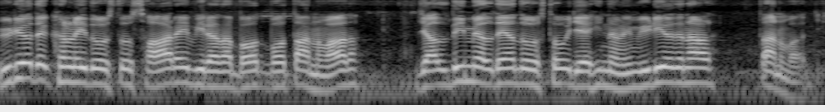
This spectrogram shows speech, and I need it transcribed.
ਵੀਡੀਓ ਦੇਖਣ ਲਈ ਦੋਸਤੋ ਸਾਰੇ ਵੀਰਾਂ ਦਾ ਬਹੁਤ ਬਹੁਤ ਧੰਨਵਾਦ। ਜਲਦੀ ਮਿਲਦੇ ਹਾਂ ਦੋਸਤੋ ਅਜਿਹੀ ਨਵੀਂ ਵੀਡੀਓ ਦੇ ਨਾਲ। ਧੰਨਵਾਦ ਜੀ।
